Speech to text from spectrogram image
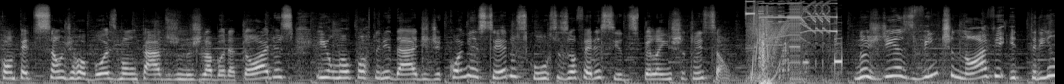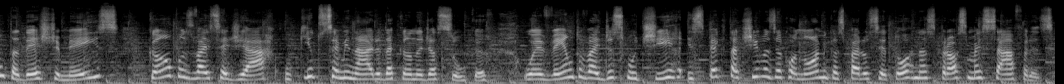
competição de robôs montados nos laboratórios e uma oportunidade de conhecer os cursos oferecidos pela instituição. Nos dias 29 e 30 deste mês, Campos vai sediar o quinto seminário da cana-de-açúcar. O evento vai discutir expectativas econômicas para o setor nas próximas safras.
